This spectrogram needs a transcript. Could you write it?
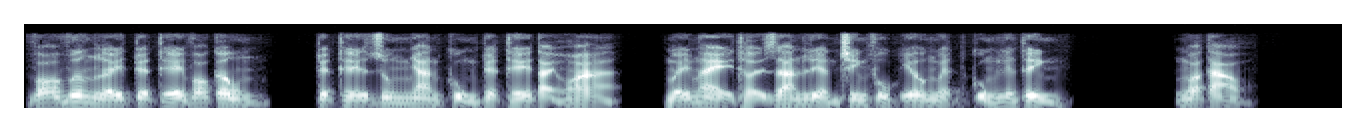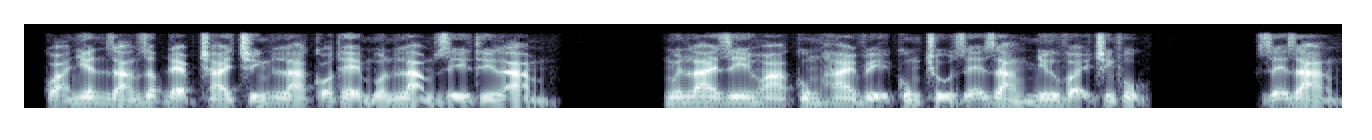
Võ vương lấy tuyệt thế võ công, tuyệt thế dung nhan cùng tuyệt thế tài hoa, mấy ngày thời gian liền chinh phục yêu nguyệt cùng liên tinh. Ngoa tạo. Quả nhiên dáng dấp đẹp trai chính là có thể muốn làm gì thì làm nguyên lai di hoa cung hai vị cung chủ dễ dàng như vậy chinh phục. Dễ dàng.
